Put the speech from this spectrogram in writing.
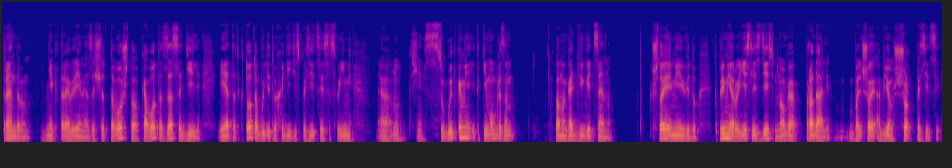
трендовым некоторое время за счет того, что кого-то засадили. И этот кто-то будет выходить из позиции со своими, э, ну, точнее, с убытками, и таким образом помогать двигать цену. Что я имею в виду? К примеру, если здесь много продали, большой объем шорт-позиций,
